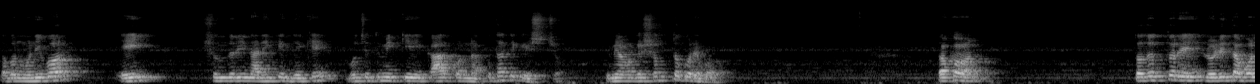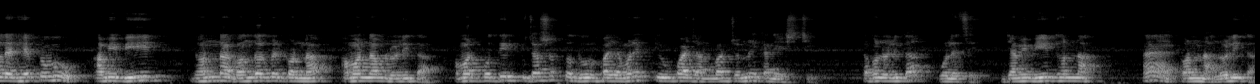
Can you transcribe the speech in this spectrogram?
তখন মণিবর এই সুন্দরী নারীকে দেখে বলছে, তুমি কে? কার কন্যা? কোথা থেকে এসছো? তুমি আমাকে সত্য করে বলো। তখন তদুত্তরে ললিতা বললেন, হে প্রভু, আমি বীর, ধন্যা, গন্ধর্বের কন্যা। আমার নাম ললিতা। আমার পতির পিছাসত্ব দূর হয়, এমন একটি উপায় জানবার জন্য এখানে এসেছি। তখন ললিতা বলেছে যে, আমি বীর, ধন্যা হ্যাঁ কন্যা, ললিতা।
